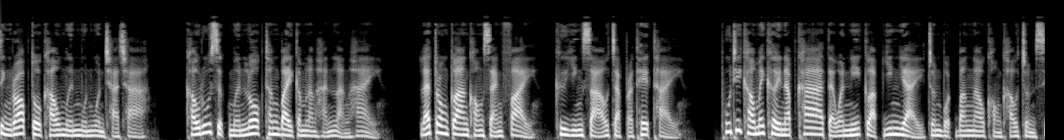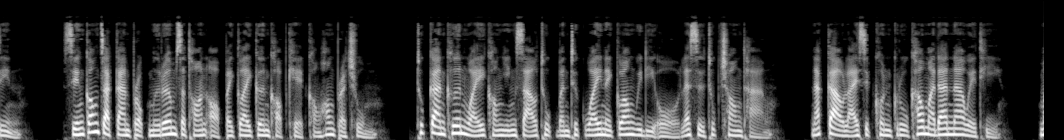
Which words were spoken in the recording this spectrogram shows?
สิ่งรอบตัวเขาเหมือนหมุนวนช้าๆเขารู้สึกเหมือนโลกทั้งใบกำลังหันหลังให้ และตรงกลางของแสงไฟ คือหญิงสาวจากประเทศไทย ผู้ที่เขาไม่เคยนับค่า แต่วันนี้กลับยิ่งใหญ่จนบดบังเงาของเขาจนสิ้น เสียงก้องจากการปรบมือเริ่มสะท้อนออกไปไกลเกินขอบเขตของห้องประชุม ทุกการเคลื่อนไหวของหญิงสาวถูกบันทึกไว้ในกล้องวิดีโอ และสื่อทุกช่องทาง นักกล่าวหลายสิบคนกรูเข้ามาด้านหน้าเวที ไม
